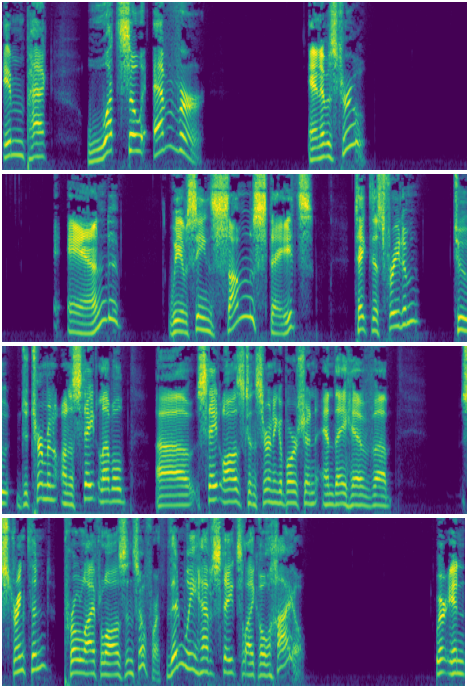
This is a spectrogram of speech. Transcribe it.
impact whatsoever. And it was true. And we have seen some states take this freedom to determine on a state level uh, state laws concerning abortion, and they have uh, strengthened pro life laws and so forth. Then we have states like Ohio, where in,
